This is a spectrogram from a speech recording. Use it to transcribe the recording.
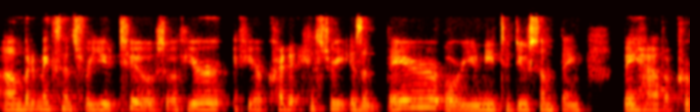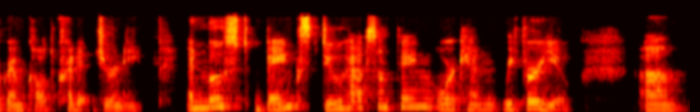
um, but it makes sense for you too. So if your if your credit history isn't there or you need to do something they have a program called credit journey. And most banks do have something or can refer you. Um,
